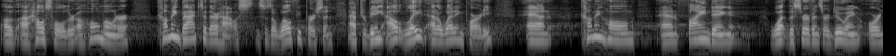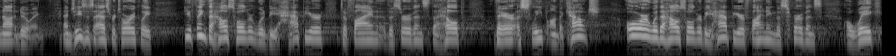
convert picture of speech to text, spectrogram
of a householder, a homeowner, coming back to their house. This is a wealthy person after being out late at a wedding party and coming home and finding what the servants are doing or not doing. And Jesus asked rhetorically, Do you think the householder would be happier to find the servants, the help, there asleep on the couch? Or would the householder be happier finding the servants awake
